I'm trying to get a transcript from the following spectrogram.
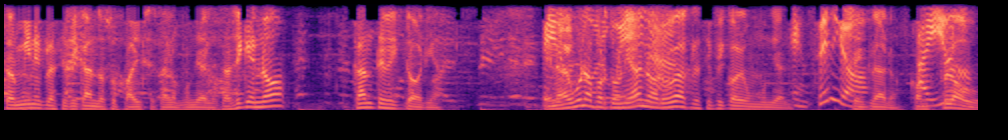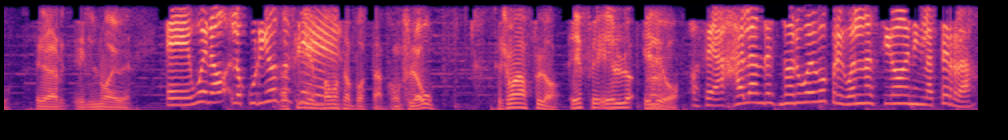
terminen clasificando sus países a los mundiales. Así que no cantes victoria. En alguna oportunidad Noruega- clasificó a un mundial. ¿En serio? Sí, claro. Con ¿Ha ido? Flow era el 9. Eh, bueno, lo curioso Así es que que... vamos a apostar. ¿Con Flow? Se llama Flo. F-L-O. O sea, Haaland es noruego, pero igual nació en Inglaterra.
